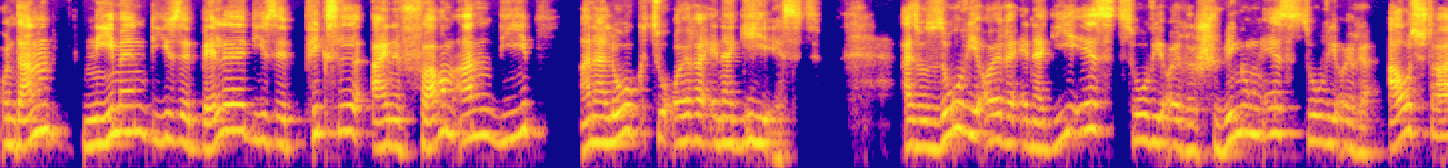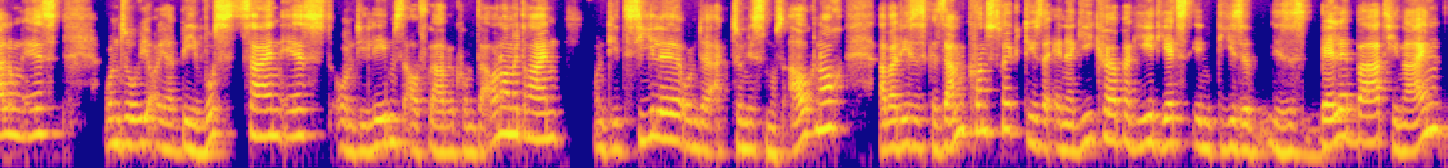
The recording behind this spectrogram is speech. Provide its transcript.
und dann nehmen diese Bälle, diese Pixel eine Form an, die analog zu eurer Energie ist. Also so wie eure Energie ist, so wie eure Schwingung ist, so wie eure Ausstrahlung ist, und so wie euer Bewusstsein ist und die Lebensaufgabe kommt da auch noch mit rein und die Ziele und der Aktionismus auch noch. Aber dieses Gesamtkonstrukt, dieser Energiekörper geht jetzt in diese, dieses Bällebad hinein,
